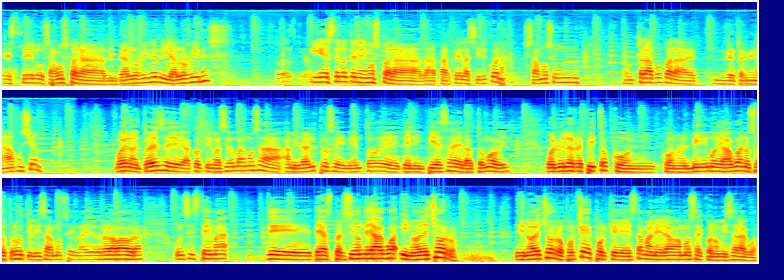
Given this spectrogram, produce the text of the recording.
Este lo usamos para limpiar los rines, brillar los rines. Y este lo tenemos para la parte de la silicona. Usamos un, trapo para determinada función. Bueno, entonces eh, a continuación vamos a, mirar el procedimiento de, limpieza del automóvil. Vuelvo y le repito, con, el mínimo de agua nosotros utilizamos en la hidrolavadora un sistema de, aspersión de agua y no de chorro y no de chorro. ¿Por qué? Porque de esta manera vamos a economizar agua.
